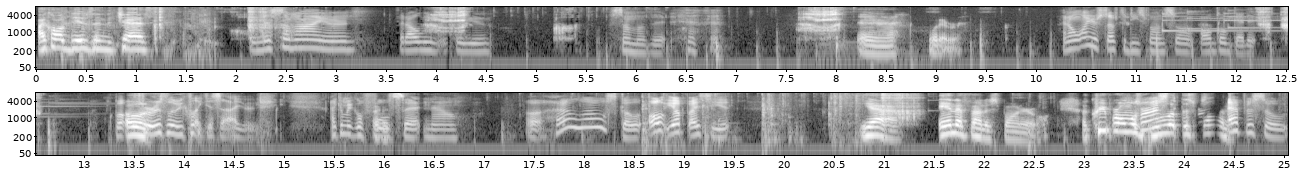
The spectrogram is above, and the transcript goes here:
I called dibs in the chest. You missed some iron, but I'll leave it for you. Some of it. Eh, whatever. I don't want your stuff to despawn, so I'll go get it. But Oh. first, let me collect this iron. I can make a full Okay. set now. Uh, hello, skeleton. Oh, yep, I see it. Yeah, and I found a spawner. A creeper almost First blew up the spawn. Episode.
